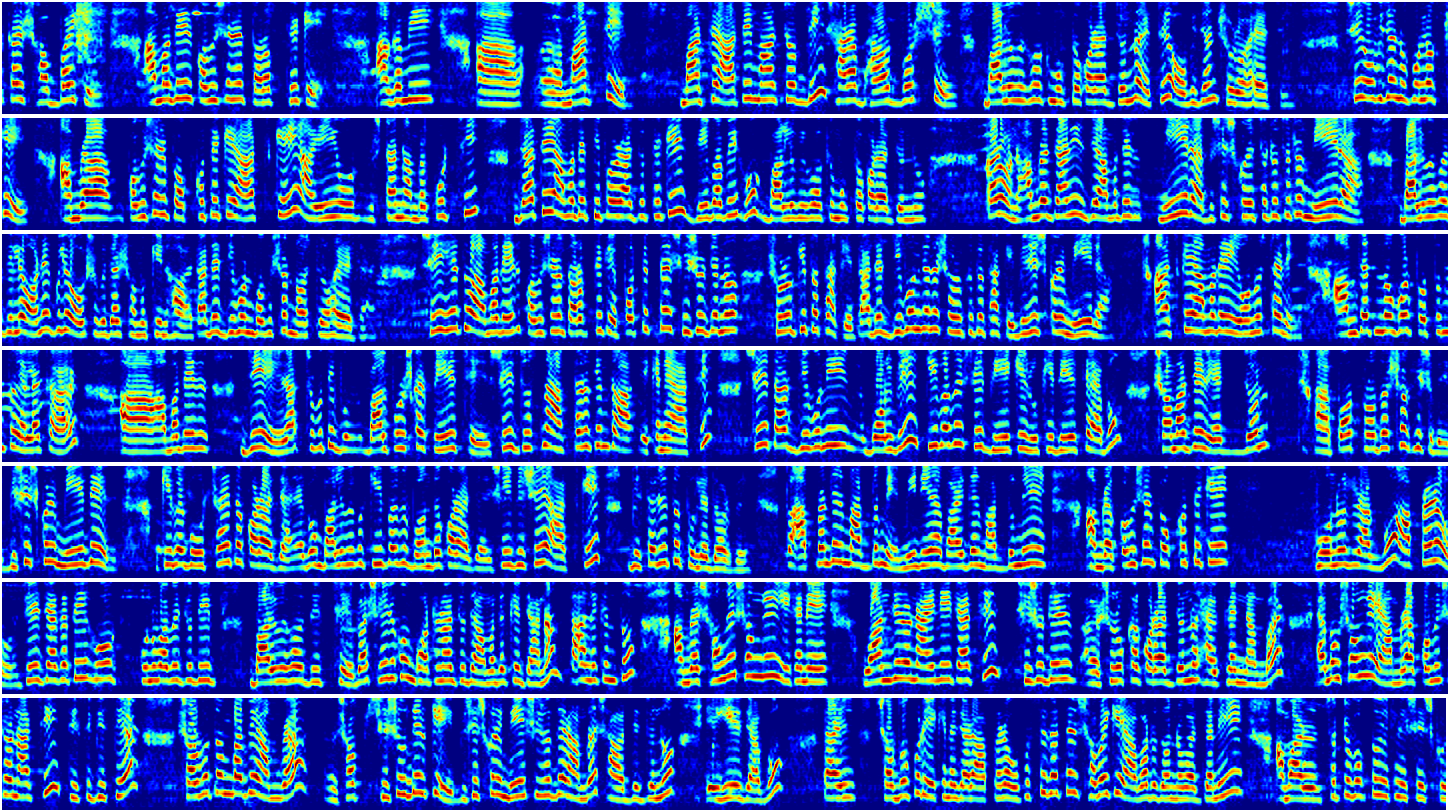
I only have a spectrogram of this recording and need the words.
এলাকার সবাইকে আমাদের কমিশনের তরফ থেকে আগামী মার্চের মার্চে আটই মার্চ অবধি সারা ভারতবর্ষে বাল্যবিবাহ মুক্ত করার জন্য একটি অভিযান শুরু হয়েছে। সেই অভিযান উপলক্ষে আমরা কমিশনের পক্ষ থেকে আজকে এই অনুষ্ঠান আমরা করছি, যাতে আমাদের ত্রিপুরা রাজ্য থেকে যেভাবেই হোক বাল্যবিবাহকে মুক্ত করার জন্য কারণ আমরা জানি যে আমাদের মেয়েরা, বিশেষ করে ছোট ছোট মেয়েরা বাল্যবিবাহ দিলে অনেকগুলি অসুবিধার সম্মুখীন হয়। তাদের জীবন ভবিষ্যৎ নষ্ট হয়ে যায়। সেই হেতু আমাদের কমিশনের তরফ থেকে প্রত্যেকটা শিশু যেন সুরক্ষিত থাকে, তাদের জীবন যেন সুরক্ষিত থাকে, বিশেষ করে মেয়েরা। আজকে আমাদের এই অনুষ্ঠানে আমজাদনগর প্রত্যন্ত এলাকার আমাদের যে রাষ্ট্রপতি বাল পুরস্কার পেয়েছে, সেই জ্যোৎস্না আক্তারও কিন্তু এখানে আছে। সে তার জীবনী বলবে কীভাবে সে বিয়েকে রুখে দিয়েছে। এবং সমাজের একজন পথ প্রদর্শক হিসেবে, বিশেষ করে মেয়েদের কীভাবে উৎসাহিত করা যায় এবং বাল্যবিবাহ কীভাবে বন্ধ করা যায়, সেই বিষয়ে আজকে বিস্তারিত তুলে ধরবে। তো আপনাদের মাধ্যমে, মিডিয়া ভাইদের মাধ্যমে আমরা কমিশন পক্ষ থেকে অনুরোধ রাখব। আপনারাও যে জায়গাতেই হোক কোনোভাবে যদি বাল্যবিবাহ দিচ্ছে বা সেই রকম ঘটনা যদি আমাদেরকে জানান, তাহলে কিন্তু আমরা সঙ্গে সঙ্গেই এখানে ওয়ান জিরো নাইন এইট আছে, শিশুদের সুরক্ষা করার জন্য হেল্পলাইন নাম্বার এবং সঙ্গে আমরা কমিশন আছি টিসিপিসিআর সর্বোত্তমভাবে আমরা সব শিশুদেরকে, বিশেষ করে মেয়ে শিশুদের আমরা সাহায্যের জন্য এগিয়ে যাব। তাই সর্বোপরি এখানে যারা আপনারা উপস্থিত আছেন, সবাইকে আবারও ধন্যবাদ জানিয়ে আমার ছোট্ট বক্তব্য এখানে শেষ করছি।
